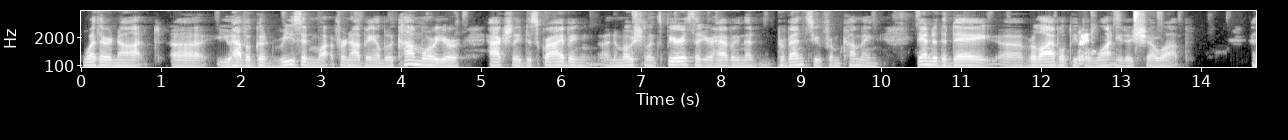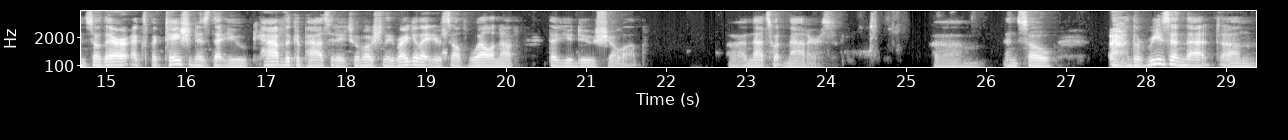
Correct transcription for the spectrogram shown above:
whether or not uh, you have a good reason for not being able to come or you're actually describing an emotional experience that you're having that prevents you from coming. At the end of the day uh, reliable people want you to show up. And so their expectation is that you have the capacity to emotionally regulate yourself well enough that you do show up. Uh, and that's what matters. Um, and so the reason that um,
